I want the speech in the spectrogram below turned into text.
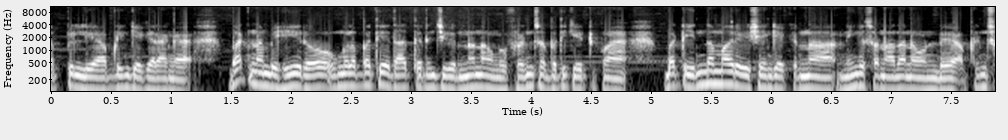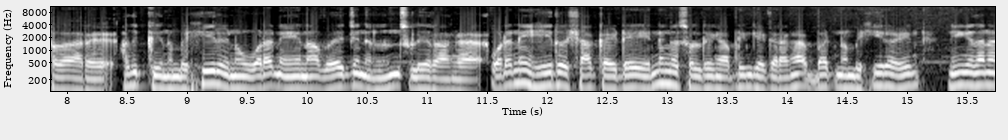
தப்பு இல்லையா? அப்படின்னு கேட்குறாங்க பட் நம்ம ஹீரோ உங்களை பற்றி ஏதாவது தெரிஞ்சுக்கணும்னா நான் உங்கள் ஃப்ரெண்ட்ஸை பற்றி கேட்டுக்குவேன். பட் இந்த மாதிரி விஷயம் கேட்கணும்னா நீங்கள் சொன்னால் தானே உண்டு அப்படின்னு சொல்கிறாரு அதுக்கு நம்ம ஹீரோயினும் உடனே நான் வெர்ஜின் இல்லைன்னு சொல்லிடுறாங்க. உடனே ஹீரோ ஷாக் ஆகிட்டு என்னங்க சொல்கிறீங்க அப்படின்னு கேட்குறாங்க பட் நம்ம ஹீரோயின் நீங்கள் தானே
